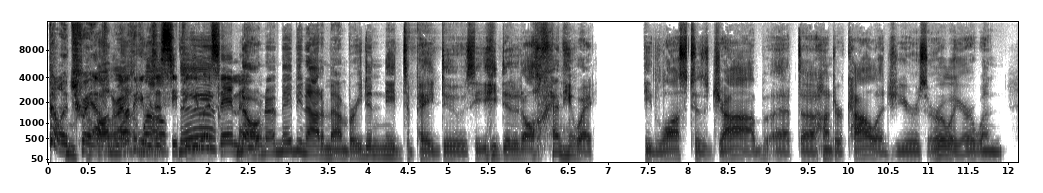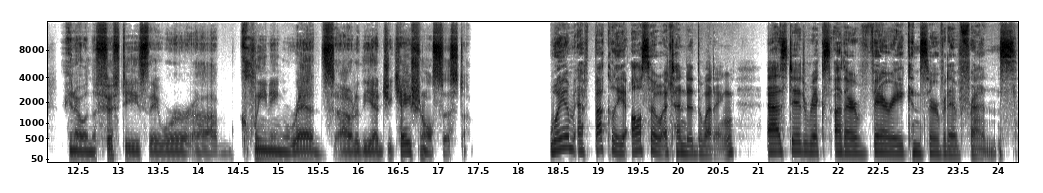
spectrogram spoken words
Fellow traveler. I don't think he was a CPUSA member. No, no, maybe not a member. He didn't need to pay dues. He, he did it all anyway. He'd lost his job at uh, Hunter College years earlier when, you know, in the 50s, they were um, cleaning Reds out of the educational system. William F. Buckley also attended the wedding, as did Rick's other very conservative friends.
